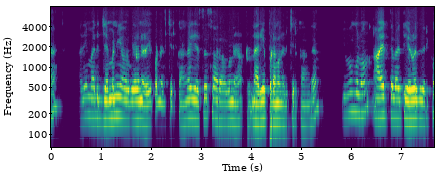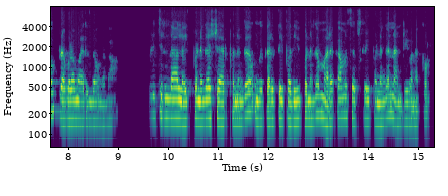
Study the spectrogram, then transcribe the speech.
அதே மாதிரி ஜெமினி அவர்களோட நிறைய படம் நடிச்சிருக்காங்க. எஸ்எஸ்ஆர் அவர்களும் நிறைய படங்கள் நடிச்சிருக்காங்க. இவங்களும் ஆயிரத்தி தொள்ளாயிரத்தி எழுபது வரைக்கும் பிரபலமாக இருந்தவங்க தான். பிடிச்சிருந்தா லைக் பண்ணுங்கள் ஷேர் பண்ணுங்கள் உங்கள் கருத்தை பதிவு பண்ணுங்கள் மறக்காமல் சப்ஸ்கிரைப் பண்ணுங்கள் நன்றி வணக்கம்.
